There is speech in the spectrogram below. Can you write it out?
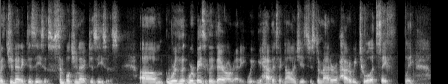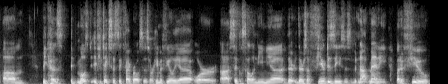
with genetic diseases, simple genetic diseases. Um, we're the, we're basically there already. We, we have the technology. It's just a matter of how do we tool it safely. Um, because it, most, if you take cystic fibrosis or hemophilia or uh, sickle cell anemia, there, there's a few diseases, but not many, but a few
